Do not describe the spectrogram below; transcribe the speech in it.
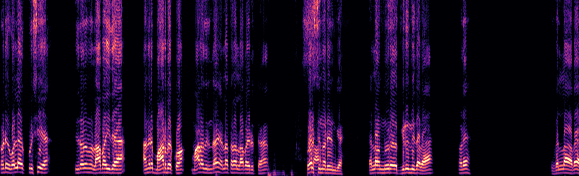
ನೋಡಿ ಒಳ್ಳೆ ಕೃಷಿ, ಇದ್ರಲ್ಲೂ ಲಾಭ ಇದೆ. ಅಂದ್ರೆ ಮಾಡ್ಬೇಕು. ಮಾಡೋದ್ರಿಂದ ಎಲ್ಲ ತರ ಲಾಭ ಇರುತ್ತೆ. ತೋರಿಸ್ತೀನಿ ನೋಡಿ ನಿಮ್ಗೆ. ಎಲ್ಲ ಒಂದ್ ನೂರೈವತ್ತು ಗಿಡಗಳಿದಾವೆ ನೋಡಿ, ಇವೆಲ್ಲ ಅವೇ.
